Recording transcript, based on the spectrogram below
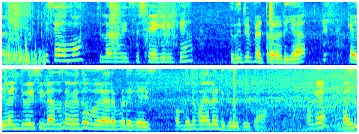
പൈസ ആകുമ്പോൾ ചില്ലറ പൈസ ശേഖരിക്കുക എന്നിട്ട് പെട്രോൾ അടിക്കുക കയ്യിൽ അഞ്ച് പൈസ ഇല്ലാത്ത സമയത്ത് ഉപകാരപ്പെടും ഗൈസ് ഒന്നിൽ പോയാലും എടുക്കുന്നുണ്ട് കേട്ടോ ഓക്കെ ബൈ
